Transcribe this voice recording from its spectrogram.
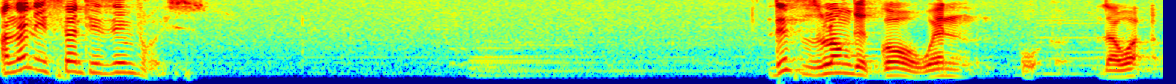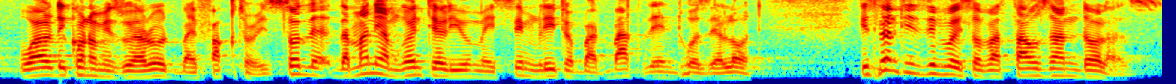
And then he sent his invoice. This is long ago when the world economies were ruled by factories. So the, the money I'm going to tell you may seem little, but back then it was a lot. He sent his invoice of $1,000.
